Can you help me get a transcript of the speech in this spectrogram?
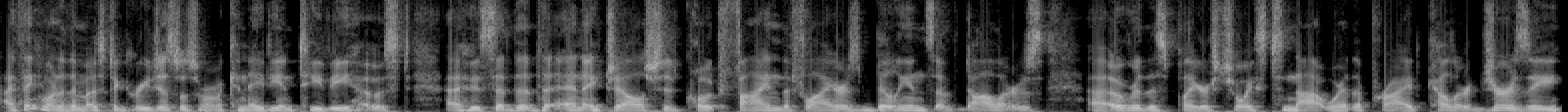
I think one of the most egregious was from a Canadian TV host uh, who said that the NHL should, quote, fine the Flyers billions of dollars uh, over this player's choice to not wear the pride colored jersey.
